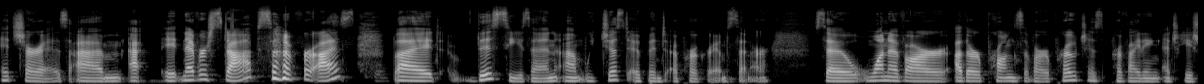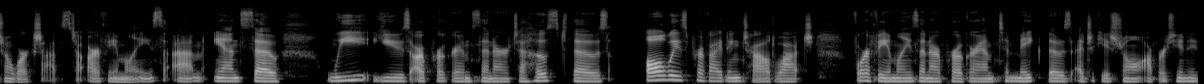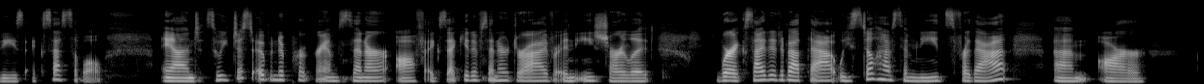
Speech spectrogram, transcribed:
It sure is. Um, it never stops for us, but this season um, we just opened a program center. So, one of our other prongs of our approach is providing educational workshops to our families. Um, and so, we use our program center to host those, always providing child watch for families in our program to make those educational opportunities accessible. And so we just opened a program center off Executive Center Drive in East Charlotte. We're excited about that. We still have some needs for that. Um, our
